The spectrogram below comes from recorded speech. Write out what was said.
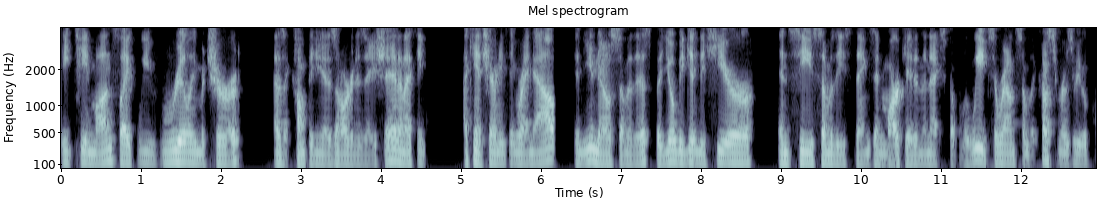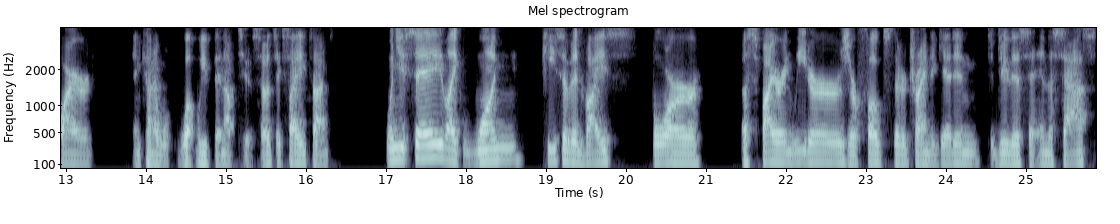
18 months, like we've really matured as a company, as an organization. And I think I can't share anything right now. And you know some of this, but you'll begin to hear and see some of these things in market in the next couple of weeks around some of the customers we've acquired and kind of what we've been up to. So it's exciting times when you say like one piece of advice for aspiring leaders or folks that are trying to get in to do this in the SaaS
